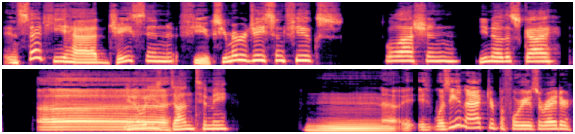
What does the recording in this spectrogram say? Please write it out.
Instead, he had Jason Fuchs. You remember Jason Fuchs? Will Ashton, you know this guy? Uh, You know what he's done to me? No, was he an actor before he was a writer?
